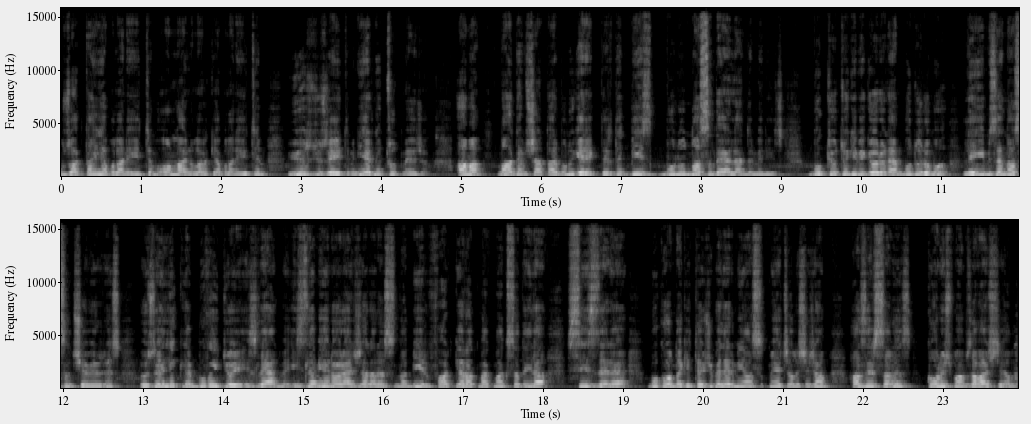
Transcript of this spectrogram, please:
uzaktan yapılan eğitim, online olarak yapılan eğitim yüz yüze eğitimin yerini tutmayacak. Ama madem şartlar bunu gerektirdi biz bunu nasıl değerlendirmeliyiz? Bu kötü gibi görünen bu durumu lehimize nasıl çeviririz? Özellikle bu videoyu izleyen ve izlemeyen öğrenciler arasında bir fark yaratmak maksadıyla sizlere bu konudaki tecrübelerimi yansıtmaya çalışacağım. Hazırsanız konuşmamıza başlayalım.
